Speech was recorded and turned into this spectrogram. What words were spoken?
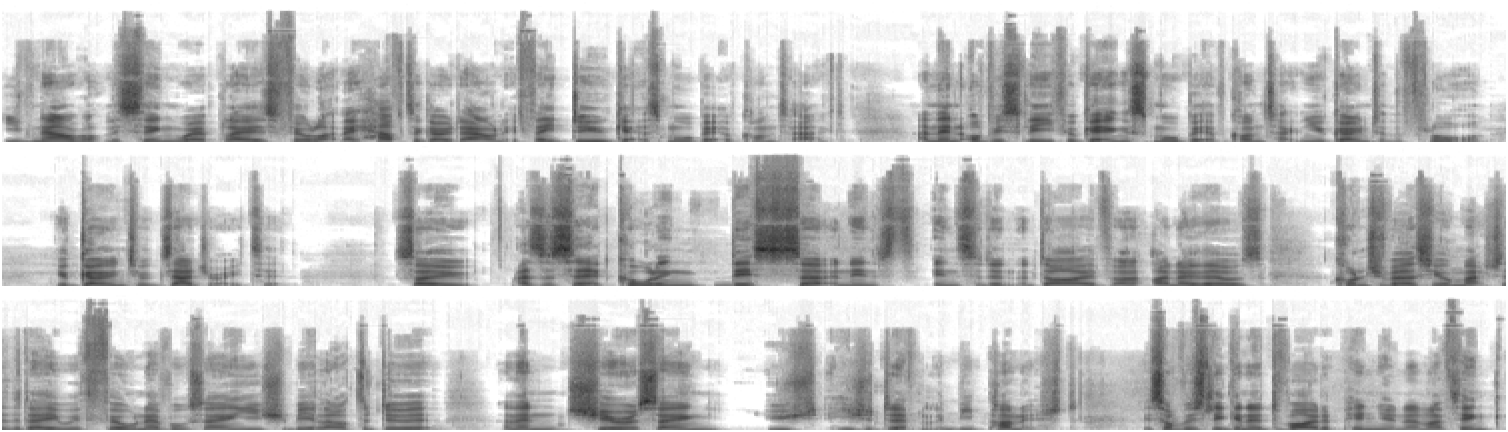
you've now got this thing where players feel like they have to go down if they do get a small bit of contact. And then obviously, if you're getting a small bit of contact and you're going to the floor, you're going to exaggerate it. So, as I said, calling this certain inc- incident a dive, I, I know there was controversy on Match of the Day with Phil Neville saying you should be allowed to do it, and then Shearer saying sh- he should definitely be punished. It's obviously going to divide opinion, and I think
